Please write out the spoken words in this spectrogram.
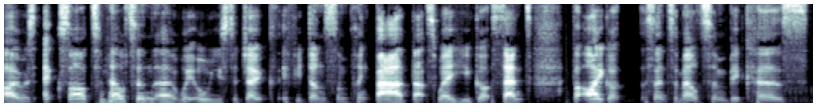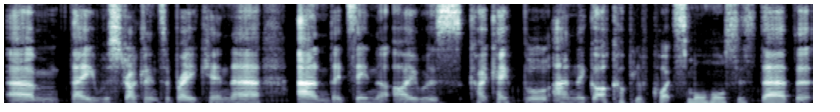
I was exiled to Melton. Uh, we all used to joke if you'd done something bad, that's where you got sent. But I got sent to Melton because um, they were struggling to break in there, and they'd seen that I was quite capable, and they got a couple of quite small horses there that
